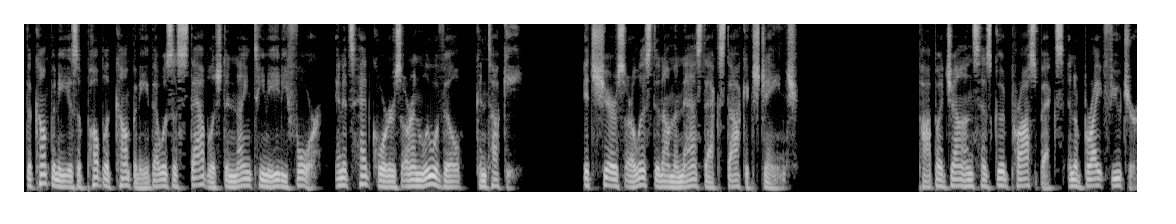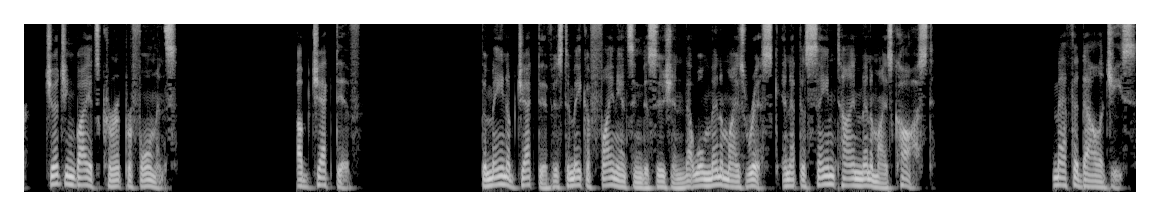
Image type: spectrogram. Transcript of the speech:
The company is a public company that was established in 1984, and its headquarters are in Louisville, Kentucky. Its shares are listed on the NASDAQ Stock Exchange. Papa John's has good prospects and a bright future, judging by its current performance. Objective The main objective is to make a financing decision that will minimize risk and at the same time minimize cost. Methodologies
